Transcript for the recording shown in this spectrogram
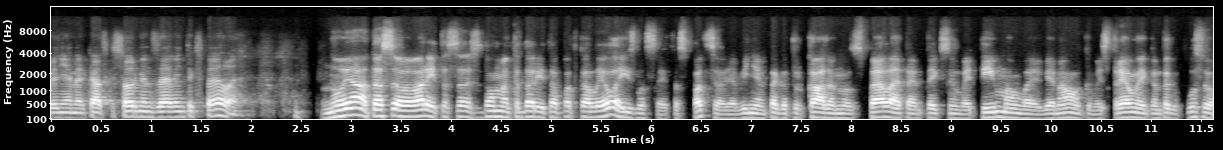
viņiem ir kāds, kas organizē, viņi tik spēlē. Nu, jā, tas arī, tas, es domāju, ka arī tāpat kā lielai izlasē, tas pats jau, ja viņiem tagad tur kādam no spēlētājiem, teiksim, vai Timam, vai vienalga, vai Strēlniekam, tagad pusē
